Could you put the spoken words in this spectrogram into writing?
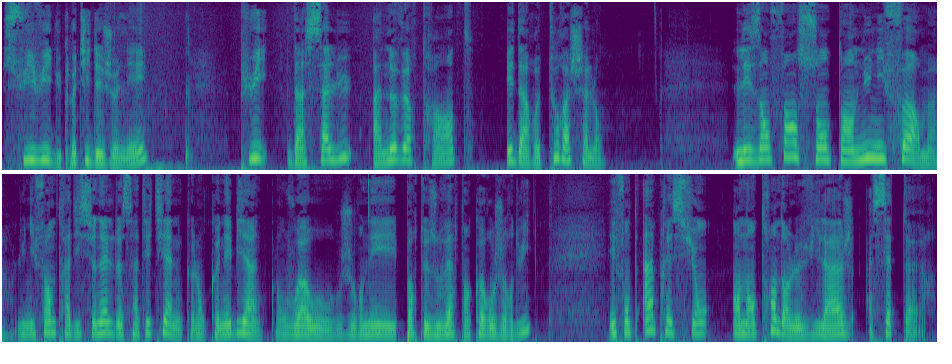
suivi du petit déjeuner, puis d'un salut à 9h30 et d'un retour à Chalon. Les enfants sont en uniforme, l'uniforme traditionnel de Saint-Étienne, que l'on connaît bien, que l'on voit aux journées portes ouvertes encore aujourd'hui, et font impression en entrant dans le village à 7 heures.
